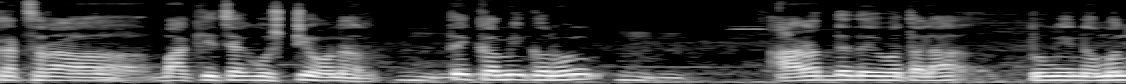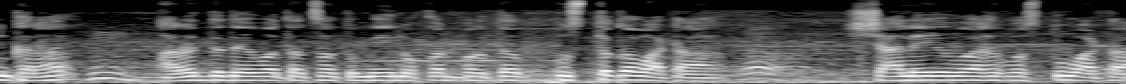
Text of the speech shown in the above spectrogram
कचरा बाकीच्या गोष्टी होणार ते कमी करून आराध्य दैवताला तुम्ही नमन करा. आराध्य दैवताचा तुम्ही लोकांपर्यंत पुस्तकं वाटा शालेय व वस्तू वाटा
